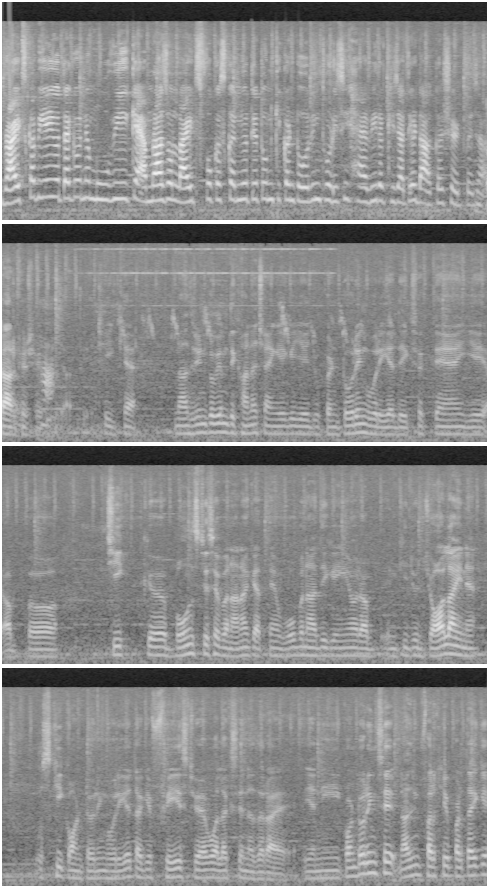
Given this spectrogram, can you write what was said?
ब्राइड्स का भी यही होता है कि उन्हें मूवी कैमराज और लाइट्स फोकस करनी होती है तो उनकी कंटोरिंग थोड़ी सी हैवी रखी जाती है डार्कर शेड पे जाती है डार्कर शेड हाँ। की जाती है ठीक है। नाजरीन को भी हम दिखाना चाहेंगे कि ये जो कंटोरिंग हो रही है देख सकते हैं ये अब चीक बोन्स जिसे बनाना कहते हैं वो बना दी गई हैं और अब इनकी जो जॉ लाइन है उसकी कॉन्टोरिंग हो रही है ताकि फेस जो है वो अलग से नज़र आए। यानी कॉन्टोरिंग से नाजरीन फ़र्क ये पड़ता है कि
